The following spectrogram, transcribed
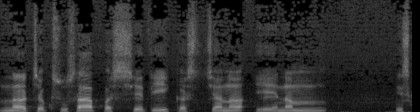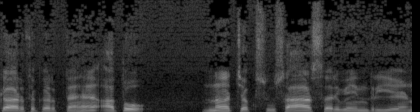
न चक्षुषा पश्यति कश्चन एनम। इसका अर्थ करते हैं, अतो, न चक्षुषा सर्वेन्द्रियण।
